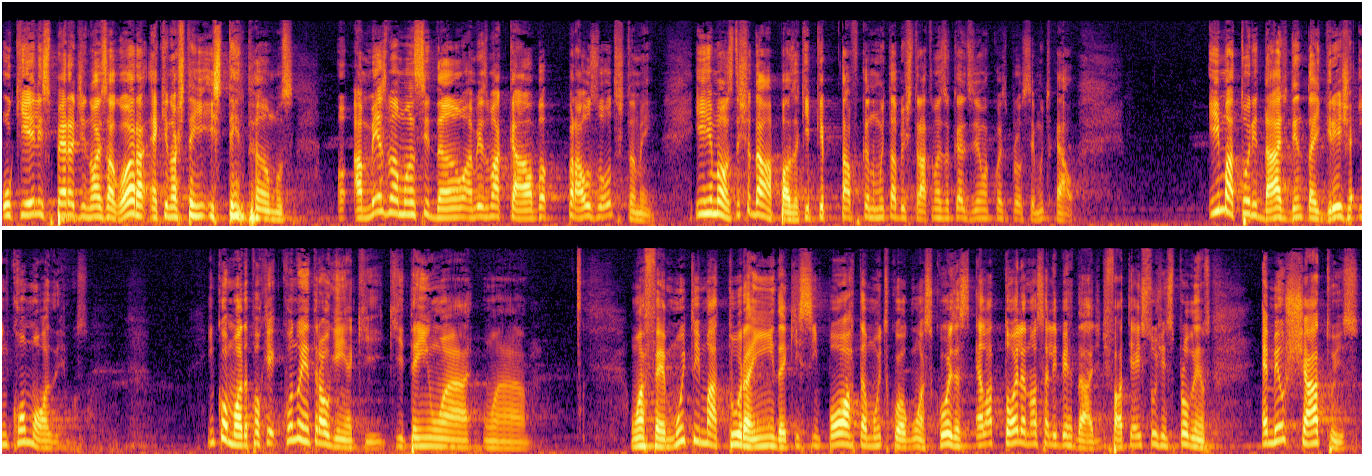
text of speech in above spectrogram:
O que ele espera de nós agora é que nós estendamos a mesma mansidão, a mesma calma para os outros também. E, irmãos, deixa eu dar uma pausa aqui, porque está ficando muito abstrato, mas eu quero dizer uma coisa para você muito real. Imaturidade dentro da igreja incomoda, irmãos. Incomoda, porque quando entra alguém aqui que tem uma, uma, uma fé muito imatura ainda, que se importa muito com algumas coisas, ela tolhe a nossa liberdade, de fato, e aí surgem esses problemas. É meio chato isso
